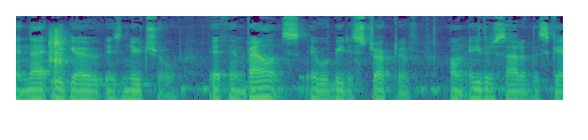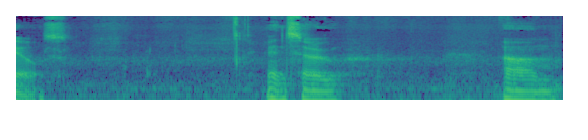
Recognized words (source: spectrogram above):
and that ego is neutral. If in balance, it will be destructive on either side of the scales. And so, um,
